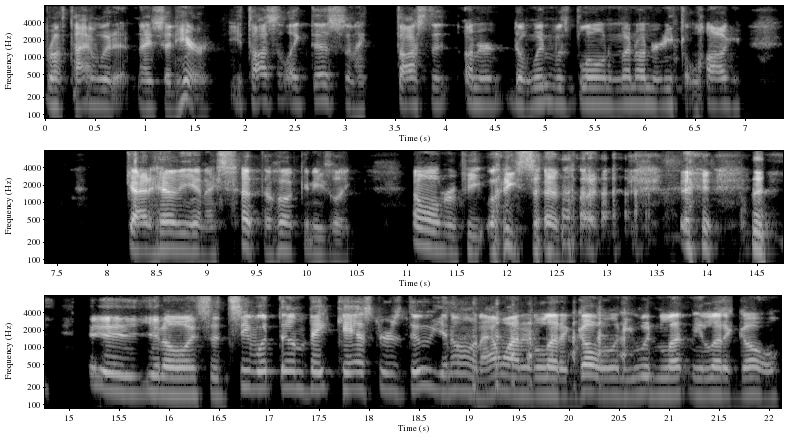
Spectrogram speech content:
rough time with it. And I said, Here, you toss it like this. And I tossed it under the wind was blowing and went underneath the log. Got heavy and I set the hook and he's like, I won't repeat what he said, but you know, I said, see what them bait casters do, you know, and I wanted to let it go, and he wouldn't let me let it go.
